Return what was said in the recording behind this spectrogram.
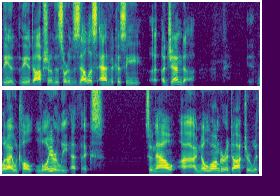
the, the adoption of this sort of zealous advocacy uh, agenda, what I would call lawyerly ethics, so now I'm no longer a doctor with,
